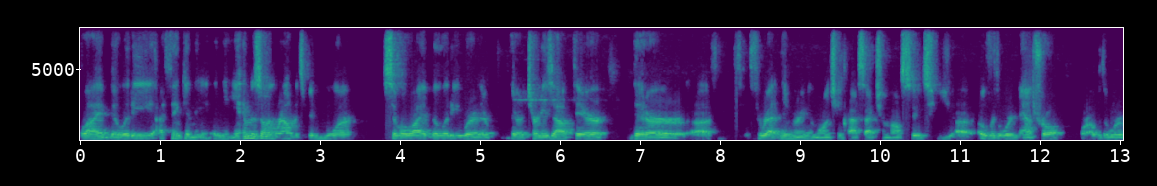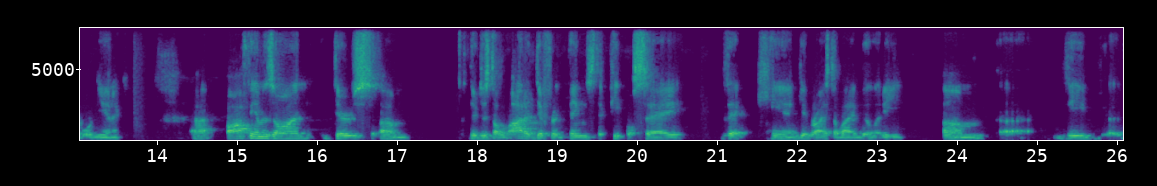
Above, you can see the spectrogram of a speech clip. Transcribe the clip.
liability. I think in the in the Amazon realm, it's been more civil liability, where there there are attorneys out there that are uh, threatening or even launching class action lawsuits uh, over the word natural or over the word organic. Uh, off Amazon, there's um, there's just a lot of different things that people say that can give rise to liability. Um, uh, the uh,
